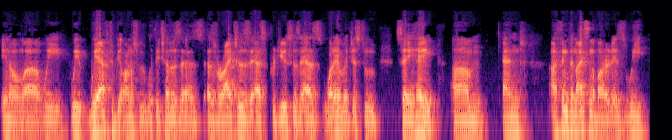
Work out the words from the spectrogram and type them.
You know, uh, we, we, we have to be honest with, with each other as, as writers, as producers, as whatever, just to say, hey, um, and, I think the nice thing about it is we,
